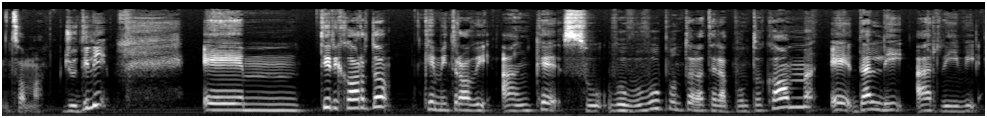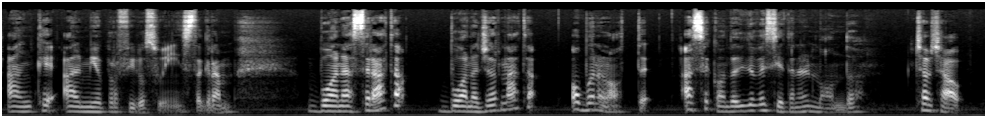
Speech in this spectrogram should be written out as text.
insomma, giù di lì. E mm, ti ricordo che mi trovi anche su www.latela.com e da lì arrivi anche al mio profilo su Instagram. Buona serata, buona giornata o buonanotte, a seconda di dove siete nel mondo. Ciao ciao!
